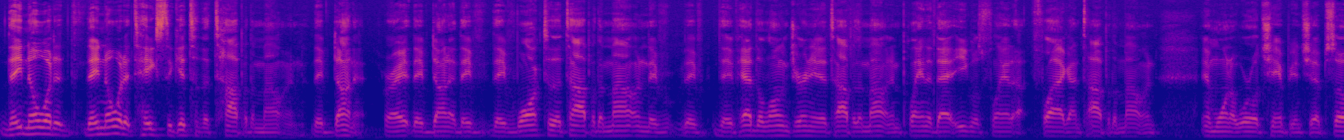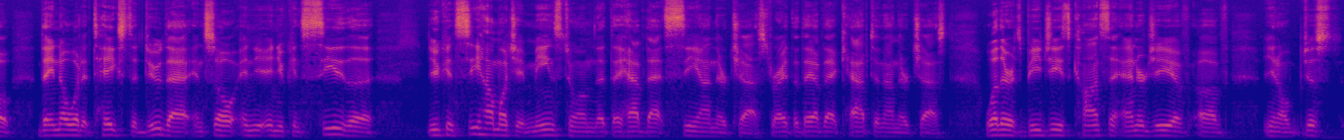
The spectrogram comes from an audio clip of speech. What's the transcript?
they know what it they know what it takes to get to the top of the mountain. They've done it, right? They've done it. They've they've walked to the top of the mountain. They've they've they've had the long journey to the top of the mountain and planted that Eagles flag on top of the mountain and won a world championship. So they know what it takes to do that. And so and you, and you can see the you can see how much it means to them that they have that C on their chest, right? That they have that captain on their chest. Whether it's BG's constant energy of, of you know, just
